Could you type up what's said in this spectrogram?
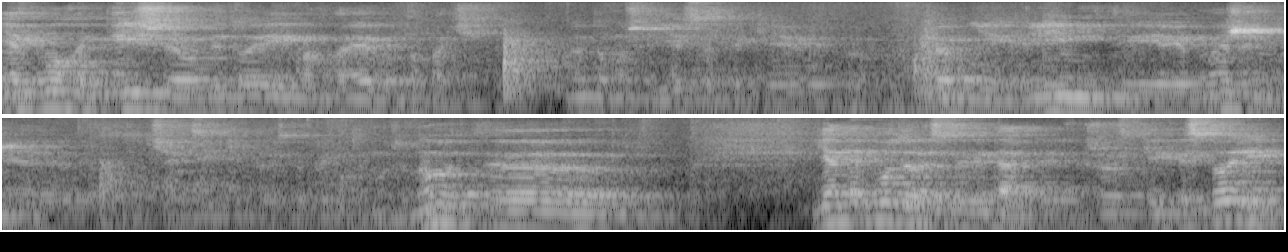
якмога більше аудиторії могла його побачити. Ну, тому що є все-таки певні ліміти і обмеження, через які приступити не може. Ну, от, я не буду розповідати жорстких історій,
